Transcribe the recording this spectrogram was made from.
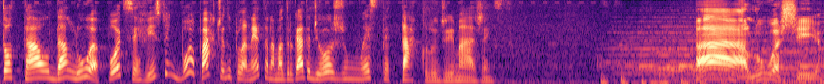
total da Lua pode ser visto em boa parte do planeta na madrugada de hoje, um espetáculo de imagens. Ah, a lua cheia,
